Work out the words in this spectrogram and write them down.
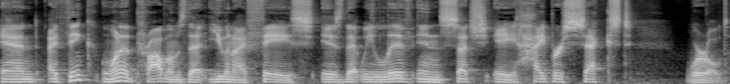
And I think one of the problems that you and I face is that we live in such a hyper-sexed world.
